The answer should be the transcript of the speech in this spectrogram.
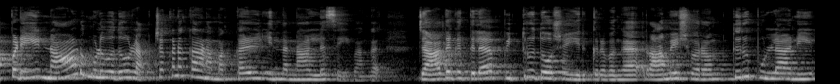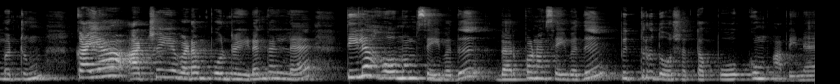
அப்படி நாடு முழுவதும் லட்சக்கணக்கான மக்கள் இந்த நாளில் செய்வாங்க. ஜாதகத்தில் பித்ரு தோஷம் இருக்கிறவங்க ராமேஸ்வரம் திருப்புல்லானி மற்றும் கயா அட்சய வடம் போன்ற இடங்களில் தில ஹோமம் செய்வது தர்ப்பணம் செய்வது பித்ரு தோஷத்தை போக்கும் அப்படின்னு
